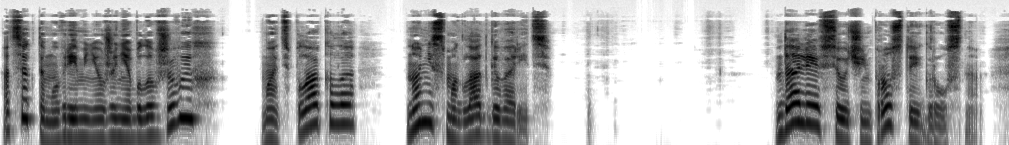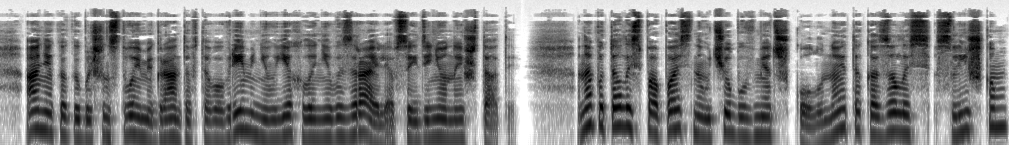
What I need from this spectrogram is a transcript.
Отца к тому времени уже не было в живых, мать плакала, но не смогла отговорить. Далее все очень просто и грустно. Аня, как и большинство иммигрантов того времени, уехала не в Израиль, а в Соединенные Штаты. Она пыталась попасть на учебу в медшколу, но это казалось слишком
